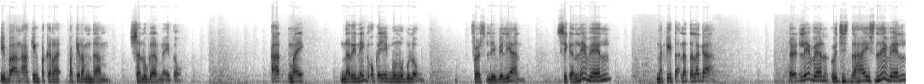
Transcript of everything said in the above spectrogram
Iba ang aking pakiramdam sa lugar na ito. At may narinig o kaya bumubulong. First level yan. Second level, nakita na talaga. Third level, which is the highest level,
